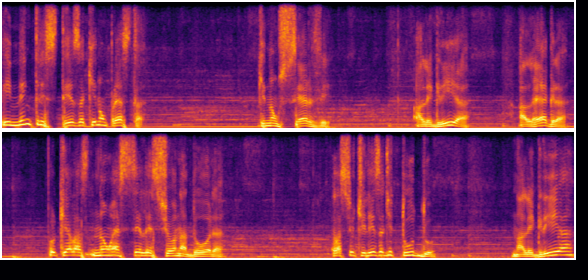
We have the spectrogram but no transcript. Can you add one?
e nem tristeza que não presta, que não serve. A alegria alegra porque ela não é selecionadora ela se utiliza de tudo. Na alegria,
